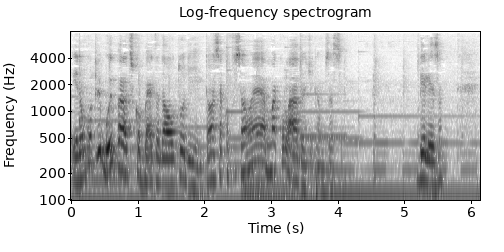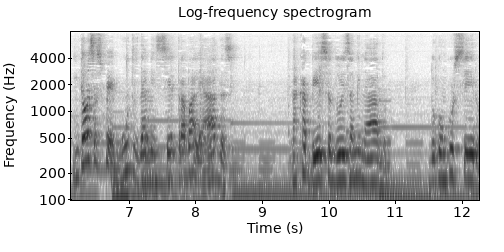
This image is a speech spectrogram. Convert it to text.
E não contribui para a descoberta da autoria. Então essa confissão é maculada, digamos assim. Beleza? Então essas perguntas devem ser trabalhadas na cabeça do examinado, do concurseiro,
